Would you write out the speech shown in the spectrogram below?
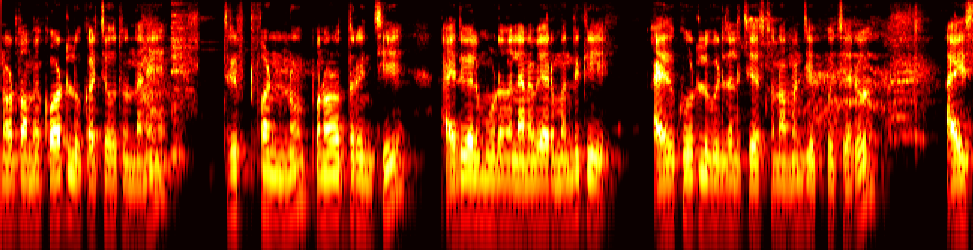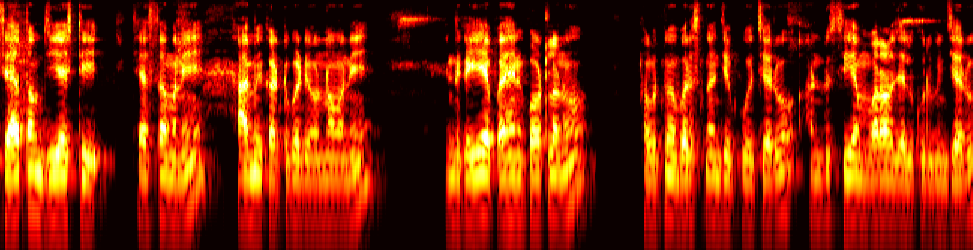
నూట తొంభై కోట్లు ఖర్చు అవుతుందని థ్రిఫ్ట్ ఫండ్ను పునరుద్ధరించి ఐదు వేల మూడు వందల ఎనభై ఆరు మందికి ఐదు కోట్లు విడుదల చేస్తున్నామని చెప్పుకొచ్చారు. ఐదు శాతం జిఎస్టీ చేస్తామని హామీ కట్టుబడి ఉన్నామని ఇందుకయ్యే పదిహేను కోట్లను ప్రభుత్వమే భరిస్తుందని చెప్పుకొచ్చారు అంటూ సీఎం వరాల జల్లు కురిపించారు.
